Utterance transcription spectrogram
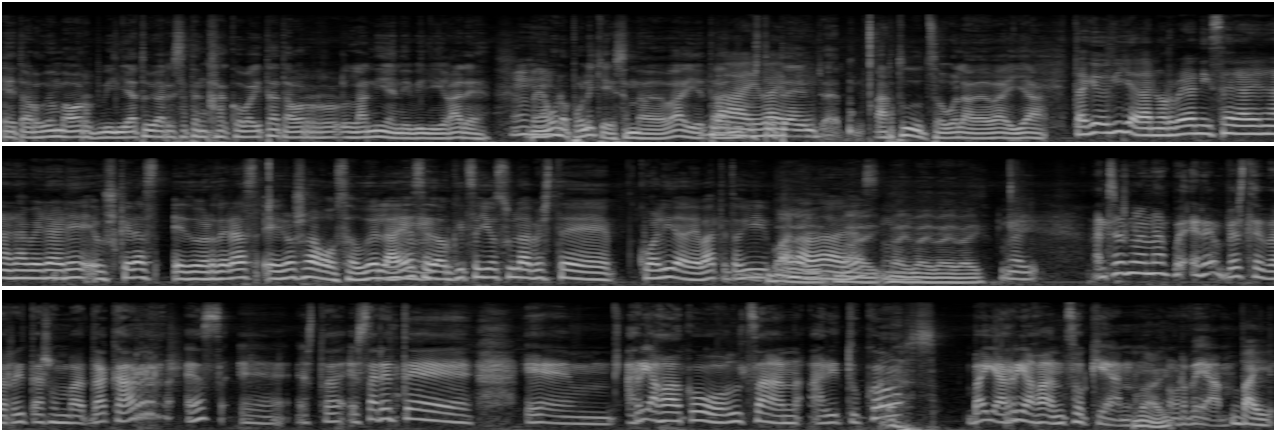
eta orduan ba hor bilatu behar izaten jako baita eta hor lanien ibili gare. Baina bueno, politia izan da be bai eta Bai, bai, eh, hartu dut zauela be bai, ja. Eta gero egia da, norberan izaeraren arabera ere euskeraz edo erderaz erosoago zaudela, ez? Edo aurkitze jozula beste kualidade bat, eta hori Bai, da, bai, ez? bai, bai, bai, bai. Bai. Antzes lanak ere beste berritasun bat dakar, ez? E, ez, da, ez arete e, arriagako holtzan arituko, Ez. bai arriaga antzokian, Bai. ordea. Bai.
